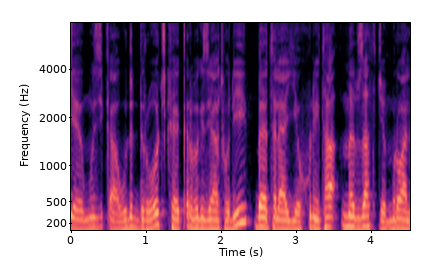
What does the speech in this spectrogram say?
የሙዚቃ ውድድሮች ከቅርብ ጊዜያት ወዲህ በተለያየ ሁኔታ መብዛት ጀምረዋል።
